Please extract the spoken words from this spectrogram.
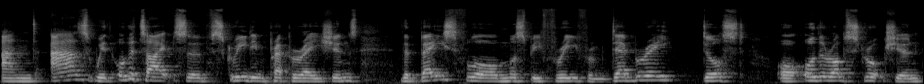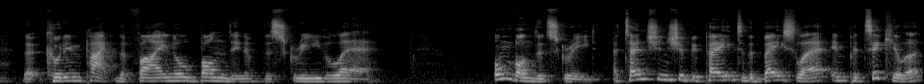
and as with other types of screeding preparations, the base floor must be free from debris, dust or other obstruction that could impact the final bonding of the screed layer. Unbonded screed. Attention should be paid to the base layer, in particular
